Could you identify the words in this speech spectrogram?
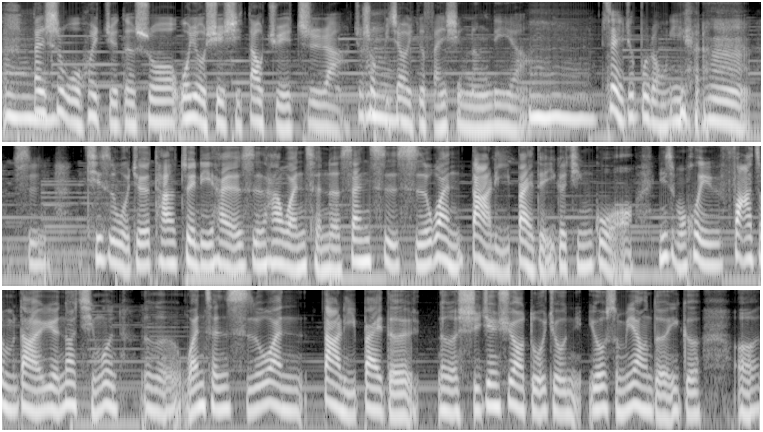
嗯，但是我会觉得说我有学习到觉知啊，就说比较有一个反省能力啊，嗯，这也就不容易了，嗯。是，其实我觉得他最厉害的是他完成了三次十万大礼拜的一个经过哦。你怎么会发这么大的愿？那请问那个完成十万大礼拜的那个时间需要多久？你有什么样的一个呃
